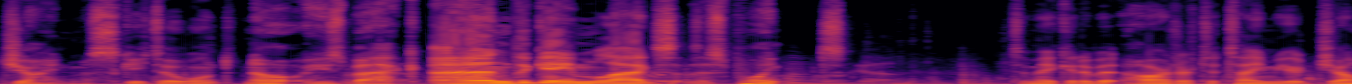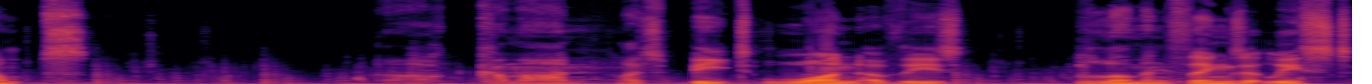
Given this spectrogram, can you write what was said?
Giant mosquito won't... No, he's back. And the game lags at this point. To make it a bit harder to time your jumps. Oh, come on. Let's beat one of these bloomin' things at least.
